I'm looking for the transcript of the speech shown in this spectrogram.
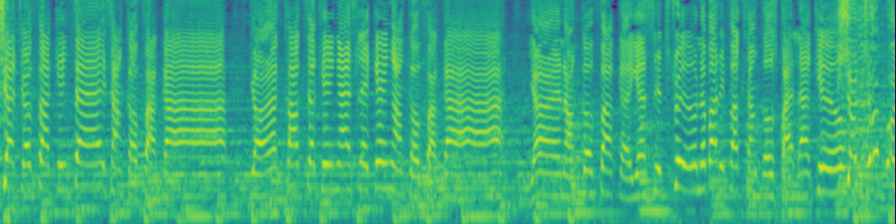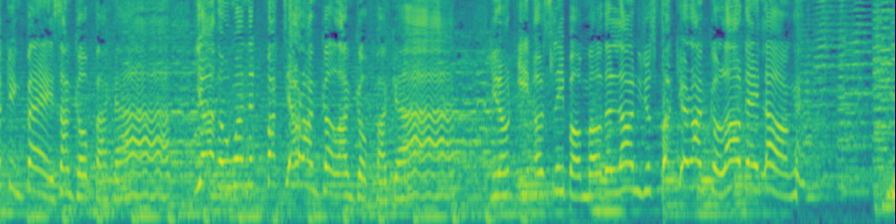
Shut your fucking face, Uncle Fucker. You're a cocksucking ass licking Uncle Fucker. You're an Uncle Fucker, yes it's true. Nobody fucks uncles quite like you. Shut your fucking face, Uncle Fucker. You're the one that fucked your uncle, Uncle Fucker. You don't eat or sleep or mow the lawn, you just fuck your uncle all day long.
